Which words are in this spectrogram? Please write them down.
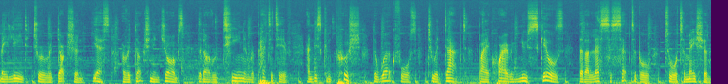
may lead to a reduction, yes, a reduction in jobs that are routine and repetitive, and this can push the workforce to adapt by acquiring new skills that are less susceptible to automation.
